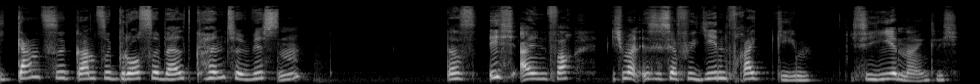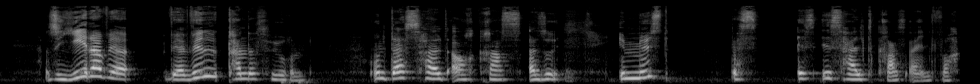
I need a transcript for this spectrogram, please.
die ganze, ganze große Welt könnte wissen, dass ich einfach, ich meine, es ist ja für jeden freigegeben. Für jeden eigentlich. Also jeder, wer, wer will, kann das hören. Und das halt auch krass. Also ihr müsst, das, es ist halt krass einfach.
